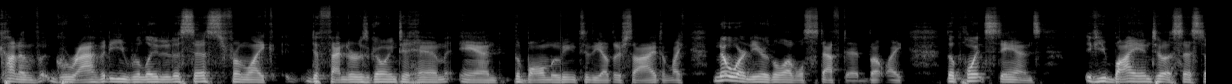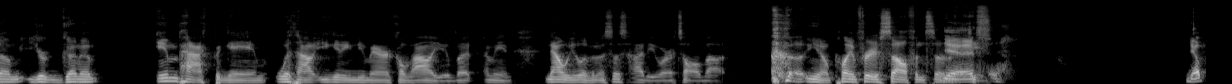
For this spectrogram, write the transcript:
kind of gravity related assists from like defenders going to him and the ball moving to the other side and like nowhere near the level Steph did. But like the point stands. If you buy into a system, you're gonna impact the game without you getting numerical value. But I mean, now we live in a society where it's all about you know playing for yourself instead of yeah, it's. Yep.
